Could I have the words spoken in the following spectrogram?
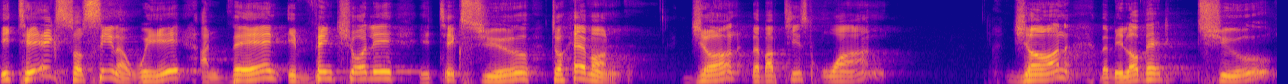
he takes your sin away, and then eventually he takes you to heaven. John the Baptist 1, John the beloved 2,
